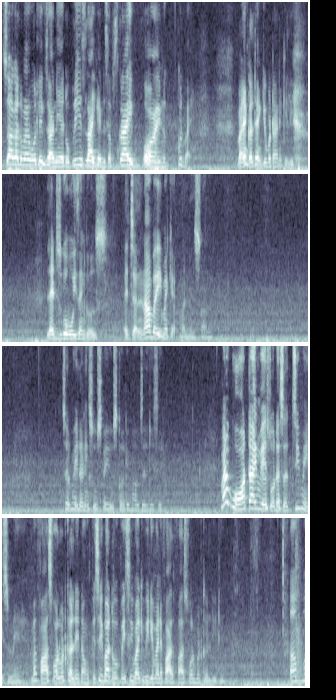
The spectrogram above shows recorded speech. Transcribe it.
सो अगर तुम्हें वो क्लिक जानी है तो please like and subscribe and good bye मैं अंकल थैंक यू बताने के लिए। Let's go boys and girls चलना भाई, मैं क्या मन इंसान चल भाई लर्निंग सूस का यूज़ करके भाग जल्दी से। मैं बहुत टाइम वेस्ट हो रहा है सच्ची में इसमें। मैं फास्ट फॉरवर्ड कर लेता हूँ। पिछली बार तो पिछली बार की वीडियो मैंने फास्ट फास्ट फॉरवर्ड कर ली थी। अब,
